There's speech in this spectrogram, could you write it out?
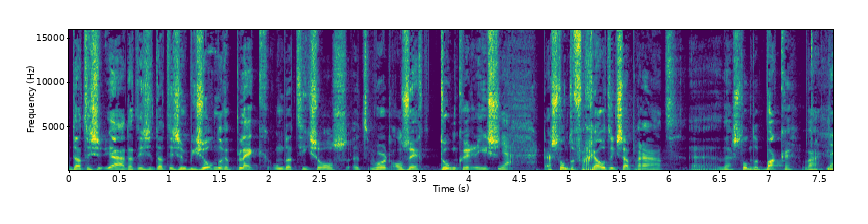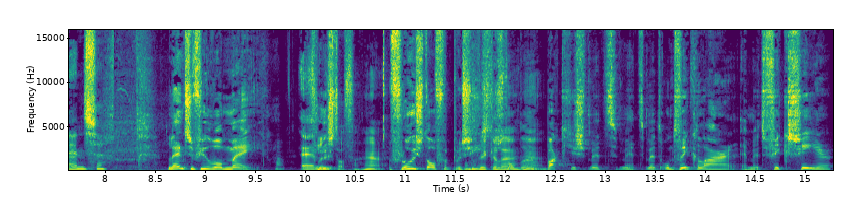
dat, is, ja, dat, is, dat is een bijzondere plek, omdat die, zoals het woord al zegt, donker is. Ja. Daar stond een vergrotingsapparaat, uh, daar stonden bakken. Waar, lenzen. Uh, lenzen viel wel mee. Oh. En vloeistoffen, ja. Vloeistoffen, precies. Er stonden ja. bakjes met, met, met ontwikkelaar en met fixeer.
